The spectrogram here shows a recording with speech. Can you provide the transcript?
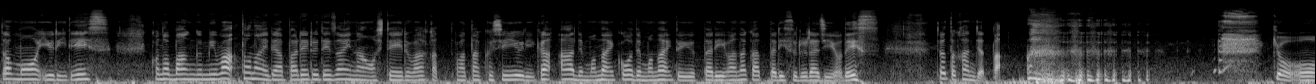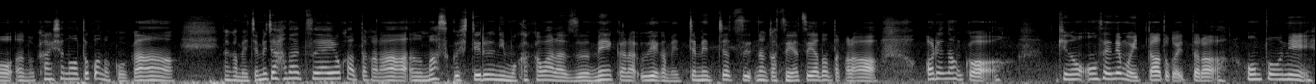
どうもゆりです。この番組は都内でアパレルデザイナーをしている私ゆりがああでもないこうでもないと言ったり言わなかったりするラジオです。ちょっと噛んじゃった。今日あの会社の男の子がなんかめちゃめちゃ肌ツヤ良かったからあのマスクしてるにもかかわらず目から上がめちゃめちゃつなんかツヤツヤだったからあれなんか昨日温泉でも行ったとか言ったら本当に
